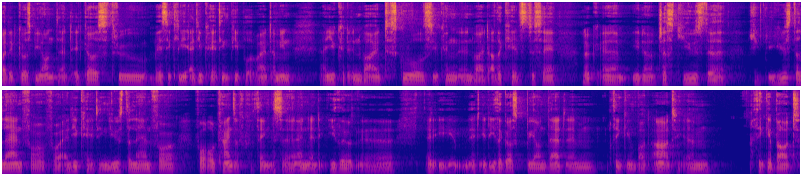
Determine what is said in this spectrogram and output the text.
But it goes beyond that. It goes through basically educating people, right? I mean, uh, you could invite schools, you can invite other kids to say, look, um, you know, just use the use the land for, for educating, use the land for, for all kinds of things. Uh, and it either, uh, it, it, it, either goes beyond that, um, thinking about art, um, thinking about,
